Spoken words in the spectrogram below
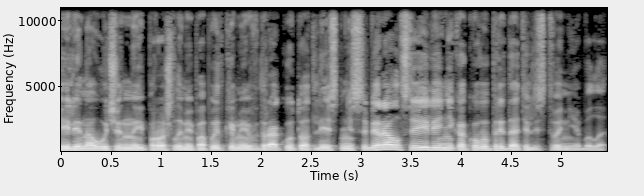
или, наученный прошлыми попытками, в драку тот лезть не собирался, или никакого предательства не было.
